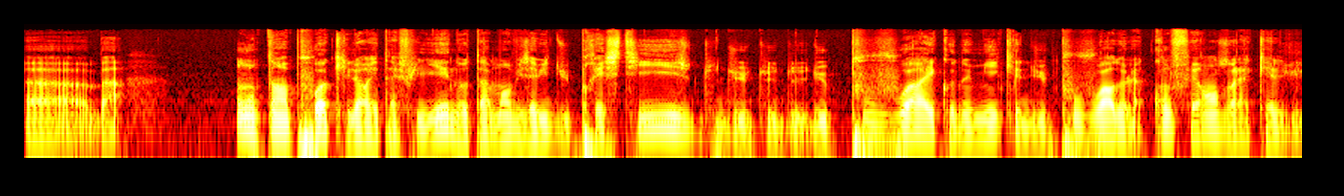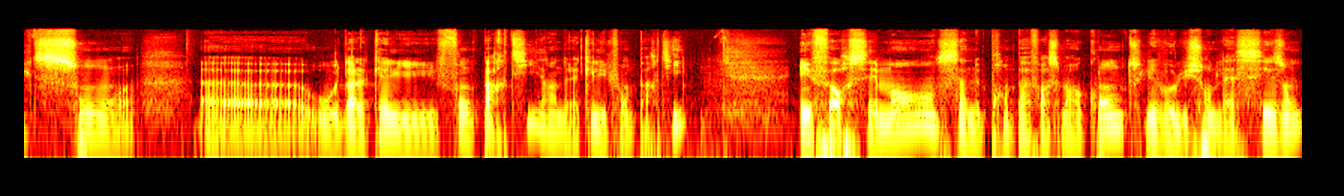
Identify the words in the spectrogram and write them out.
bah, ont un poids qui leur est affilié, notamment vis-à-vis du prestige, du, pouvoir économique et du pouvoir de la conférence dans laquelle ils sont, euh, ou dans laquelle ils font partie, hein, de laquelle ils font partie. Et forcément, ça ne prend pas forcément en compte l'évolution de la saison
